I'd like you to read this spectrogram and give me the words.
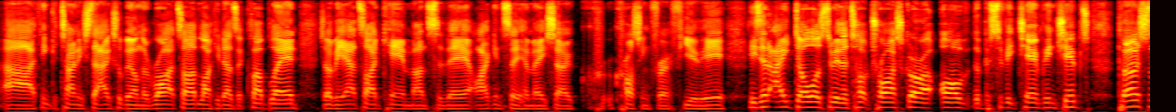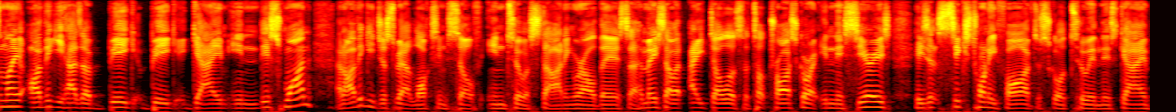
I think Tony Staggs will be on the right side like he does at Clubland. So he'll be outside Cam Munster there. I can see Hamiso cr- crossing for a few here. He's at $8 to be the top try scorer of the Pacific Championships. Personally, I think he has a big, big game in this one, and I think he just about locks himself into a starting role there. So Hamiso at $8 for top try scorer in this series. He's at 625 to score two in this game.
